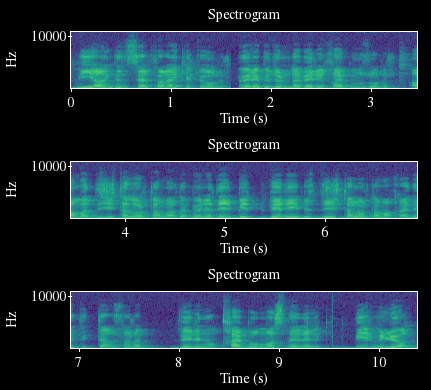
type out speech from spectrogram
bir yangın, sel felaketi olur. Öyle bir durumda veri kaybımız olur. Ama dijital ortamlarda böyle değil. Bir veriyi biz dijital ortama kaydettikten sonra verinin kaybolmasına yönelik 1 milyon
